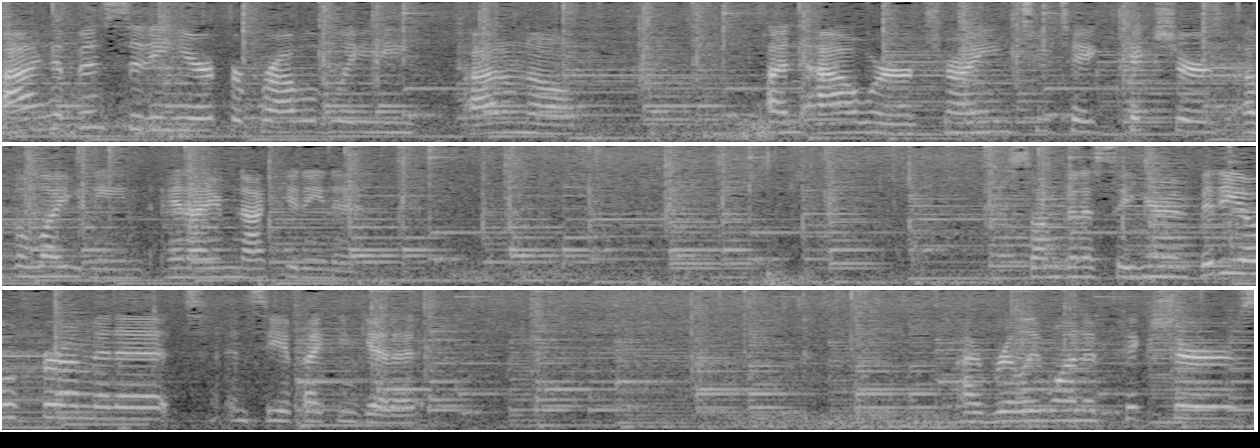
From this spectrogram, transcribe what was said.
I have been sitting here for probably, I don't know, an hour trying to take pictures of the lightning and I'm not getting it. So I'm gonna sit here and video for a minute and see if I can get it. I really wanted pictures.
